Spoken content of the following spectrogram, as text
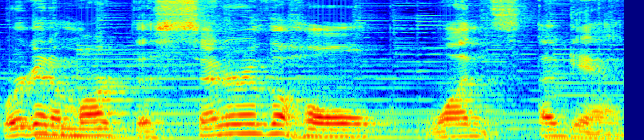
We're going to mark the center of the hole once again.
